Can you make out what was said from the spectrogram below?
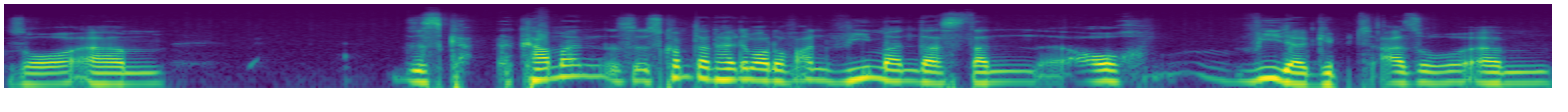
So, ähm, das kann man, es, es kommt dann halt immer darauf an, wie man das dann auch wiedergibt. Also ähm,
